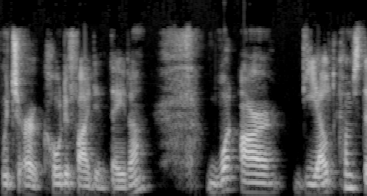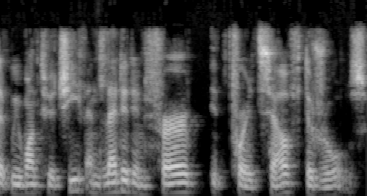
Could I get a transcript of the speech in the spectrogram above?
which are codified in data, what are the outcomes that we want to achieve and let it infer it for itself the rules.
